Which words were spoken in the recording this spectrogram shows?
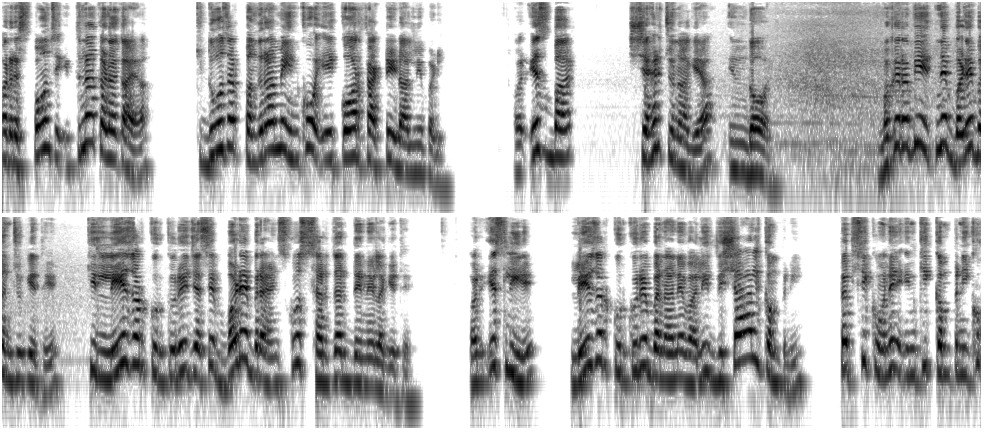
और रिस्पॉन्स इतना कड़क आया कि 2015 में इनको एक और फैक्ट्री डालनी पड़ी। और इस बार शहर चुना गया इंदौर। मगर अभी इतने बड़े बन चुके थे कि लेज और कुरकुरे जैसे बड़े ब्रांड्स को सरदर्द देने लगे थे। और इसलिए लेज और कुरकुरे बनाने वाली विशाल कंपनी पेप्सिको ने इनकी कंपनी को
